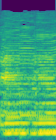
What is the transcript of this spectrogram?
Amen.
